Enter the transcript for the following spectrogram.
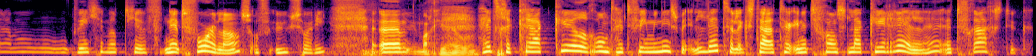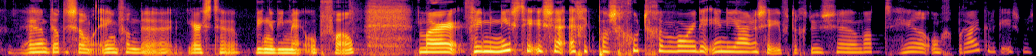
Um, weet je wat je net voorlas, of u, sorry. Um, Mag je heel. Het gekrakeel rond het feminisme. Letterlijk staat er in het Frans la querelle, het vraagstuk. En dat is al een van de eerste dingen die mij opvalt. Maar feministen is ze eigenlijk pas goed geworden in de jaren zeventig. Dus uh, wat heel ongebruikelijk is misschien.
